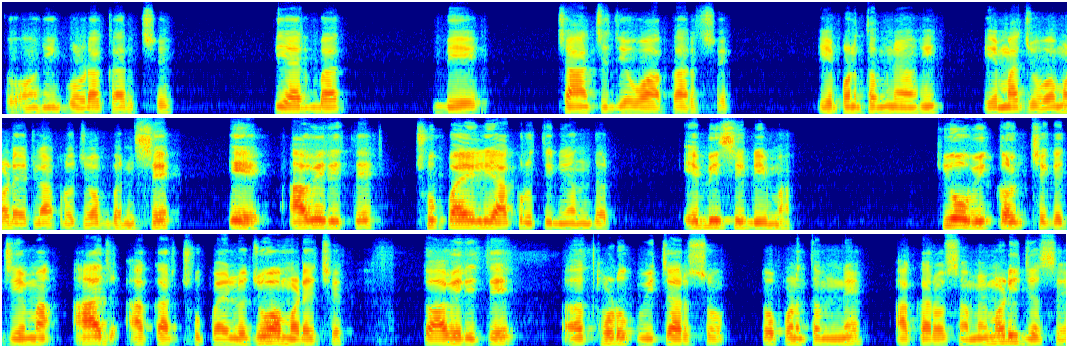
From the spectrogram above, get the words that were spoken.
તો અહીં ગોળાકાર છે. ત્યારબાદ બે ચાંચ જેવો આકાર છે. એ પણ તમને અહીં એમાં જોવા મળે એટલે આપણો જવાબ બનશે એ. આવી રીતે છુપાયેલી આકૃતિની અંદર એબીસીડીમાં કયો વિકલ્પ છે કે જેમાં આ જ આકાર છુપાયેલો જોવા મળે છે? તો આવી રીતે થોડુંક વિચારશો તો પણ તમને આકારો સામે મળી જશે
